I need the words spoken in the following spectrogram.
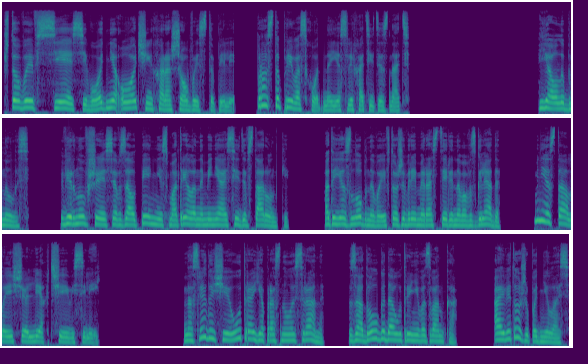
что вы все сегодня очень хорошо выступили. Просто превосходно, если хотите знать. Я улыбнулась. Вернувшаяся в зал Пенни смотрела на меня, сидя в сторонке. От ее злобного и в то же время растерянного взгляда мне стало еще легче и веселей. На следующее утро я проснулась рано, задолго до утреннего звонка. Айви тоже поднялась,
